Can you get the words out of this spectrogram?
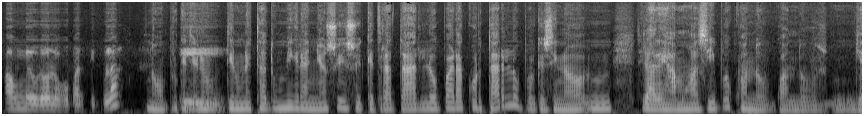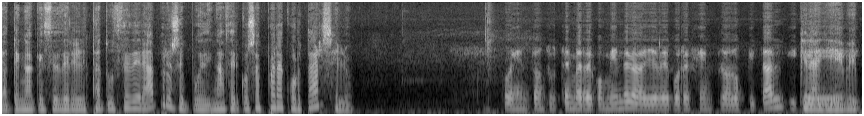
a un neurólogo particular. No, porque tiene, un estatus migrañoso y eso hay que tratarlo para cortarlo, porque si no, mm, si la dejamos así, pues cuando, cuando ya tenga que ceder el estatus cederá, pero se pueden hacer cosas para cortárselo pues entonces usted me recomienda que la lleve, por ejemplo, al hospital y que, la lleve,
